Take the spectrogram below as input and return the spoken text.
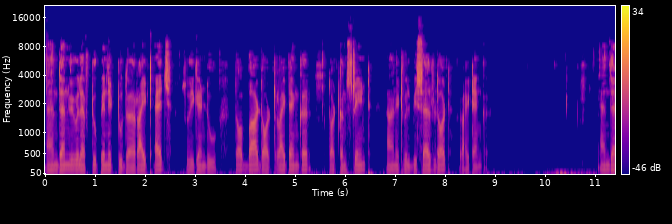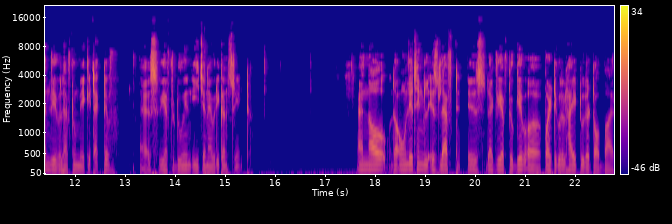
And then we will have to pin it to the right edge. So we can do top bar dot right anchor dot constraint and it will be self dot right anchor and then we will have to make it active as we have to do in each and every constraint. And now the only thing is left is that we have to give a particular height to the top bar.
